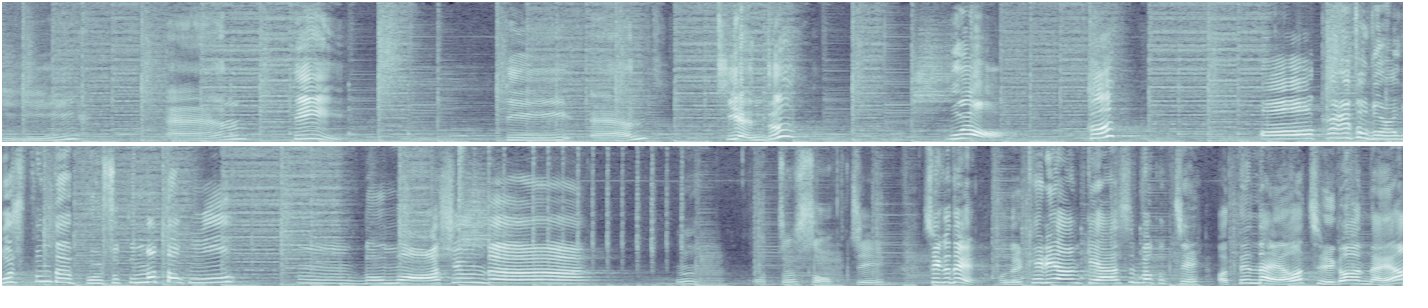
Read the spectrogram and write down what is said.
E N D D and D and 뭐야? 끝? 아 캐릭터 놀고 싶은데 벌써 끝났다고? 음 너무 아쉬운데. 음 어쩔 수 없지. 친구들 오늘 캐리와 함께한 숨바꼭질 어땠나요? 즐거웠나요?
